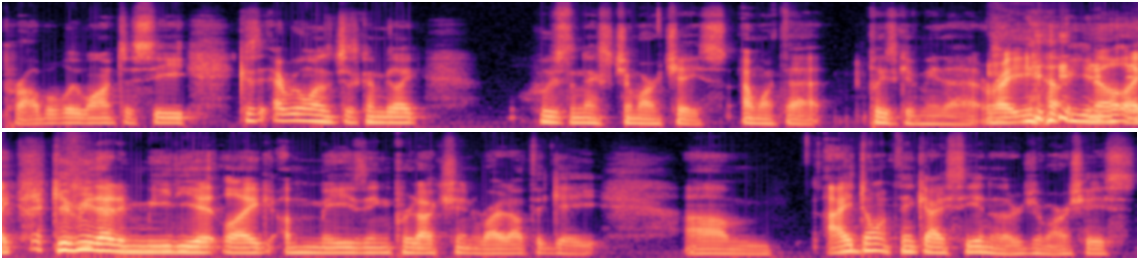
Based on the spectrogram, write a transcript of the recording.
probably want to see because everyone's just going to be like, "Who's the next Ja'Marr Chase? I want that." Please give me that, right? You know, you know, like give me that immediate, like amazing production right out the gate. Um, I don't think I see another Ja'Marr Chase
